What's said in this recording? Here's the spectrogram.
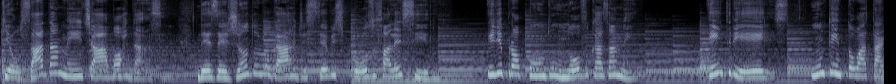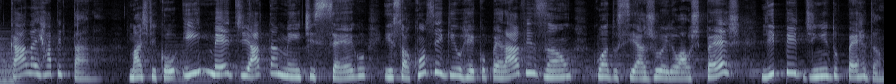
que ousadamente a abordassem, desejando o lugar de seu esposo falecido e lhe propondo um novo casamento. Entre eles, um tentou atacá-la e raptá-la mas ficou imediatamente cego e só conseguiu recuperar a visão quando se ajoelhou aos pés, lhe pedindo perdão.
